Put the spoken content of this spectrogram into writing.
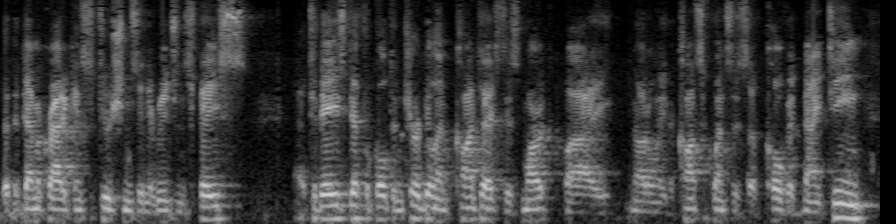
that the democratic institutions in the regions face. Uh, today's difficult and turbulent context is marked by not only the consequences of COVID 19,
